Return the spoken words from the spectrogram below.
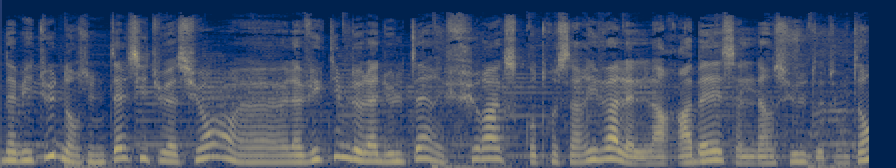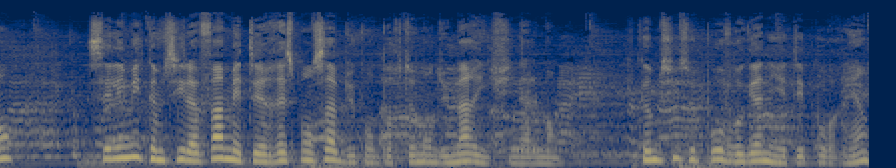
D'habitude, dans une telle situation, la victime de l'adultère est furax contre sa rivale, elle la rabaisse, elle l'insulte tout le temps. C'est limite comme si la femme était responsable du comportement du mari, finalement. Comme si ce pauvre gars n'y était pour rien.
